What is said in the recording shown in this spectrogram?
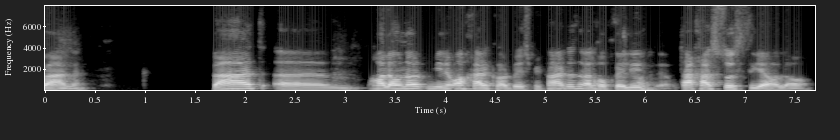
بله. بعد حالا اونا میریم آخر کار بهش می‌پردازیم ولی خب خیلی آره. تخصصیه حالا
